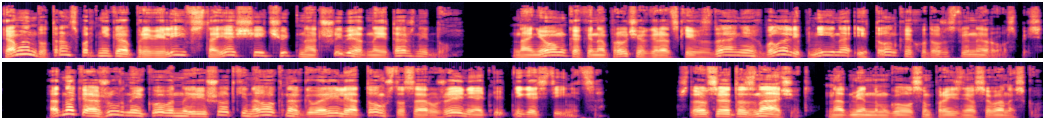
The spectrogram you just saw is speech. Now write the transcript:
Команду транспортника привели в стоящий чуть на отшибе одноэтажный дом. На нем, как и на прочих городских зданиях, была лепнина и тонкая художественная роспись. Однако ажурные кованые решетки на окнах говорили о том, что сооружение отнюдь не гостиница. «Что все это значит?» — надменным голосом произнес Иванеску.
